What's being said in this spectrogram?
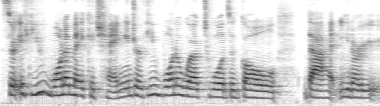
So if you want to make a change or if you want to work towards a goal that, you know,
